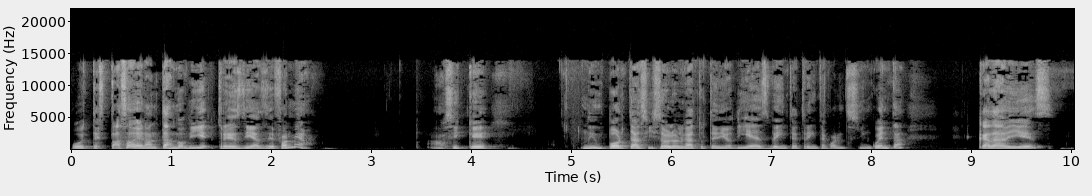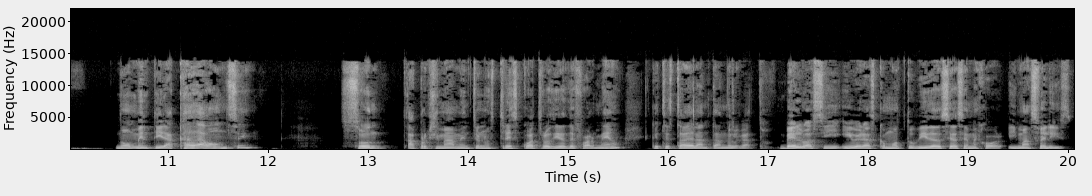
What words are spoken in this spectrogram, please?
O te estás adelantando 3 días de farmeo. Así que no importa si solo el gato te dio 10, 20, 30, 40, 50. Cada 10, no mentira, cada 11 son aproximadamente unos 3, 4 días de farmeo que te está adelantando el gato. Velo así y verás cómo tu vida se hace mejor y más feliz,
